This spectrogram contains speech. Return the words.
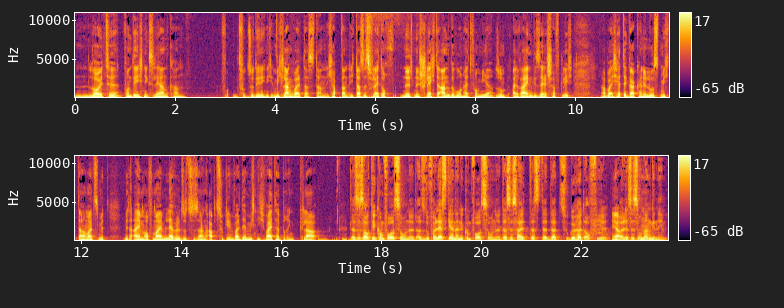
Leute, von denen ich nichts lernen kann. Zu, zu, denen ich nicht. Mich langweilt das dann. Ich habe dann, ich, das ist vielleicht auch eine, eine schlechte Angewohnheit von mir, so rein gesellschaftlich. Aber ich hätte gar keine Lust, mich damals mit, mit einem auf meinem Level sozusagen abzugeben, weil der mich nicht weiterbringt. Klar. Das ist auch die Komfortzone. Also du verlässt gerne eine Komfortzone. Das ist halt, das, dazu gehört auch viel. Ja. Weil es ist unangenehm.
